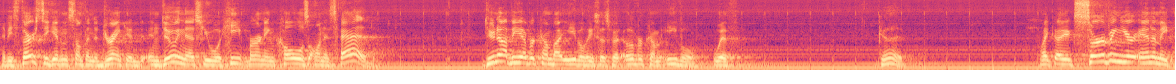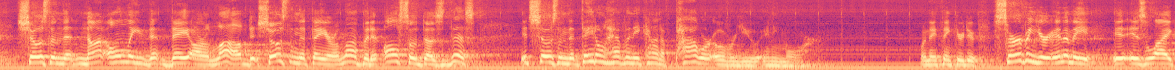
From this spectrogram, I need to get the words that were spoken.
If he's thirsty, give him something to drink. And in doing this, you will heap burning coals on his head. Do not be overcome by evil, he says, but overcome evil with good. Like, like, serving your enemy shows them that not only that they are loved, it shows them that they are loved, but it also does this. It shows them that they don't have any kind of power over you anymore when they think you're due. Serving your enemy is like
